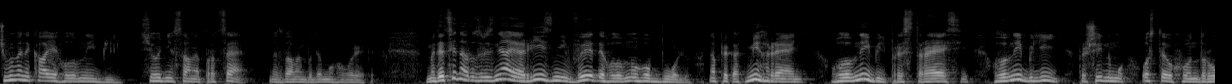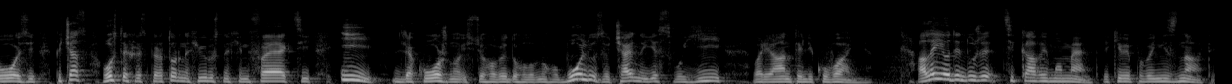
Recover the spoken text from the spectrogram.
Чому виникає головний біль? Сьогодні саме про це ми з вами будемо говорити. Медицина розрізняє різні види головного болю, наприклад, мігрень, головний біль при стресі, головний біль при шийному остеохондрозі, під час гострих респіраторних вірусних інфекцій. І для кожного із цього виду головного болю, звичайно, є свої варіанти лікування. Але є один дуже цікавий момент, який ви повинні знати:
